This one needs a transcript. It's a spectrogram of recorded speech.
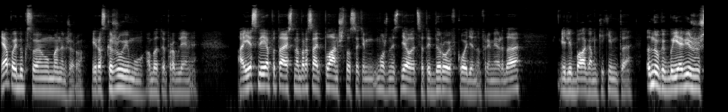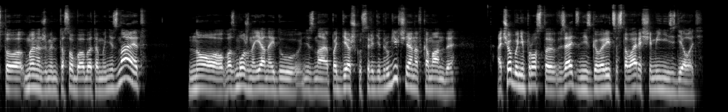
я пойду к своему менеджеру и расскажу ему об этой проблеме. А если я пытаюсь набросать план, что с этим можно сделать, с этой дырой в коде, например, да, или багом каким-то. Ну, как бы я вижу, что менеджмент особо об этом и не знает, но, возможно, я найду, не знаю, поддержку среди других членов команды. А что бы не просто взять, не сговориться с товарищами и не сделать?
